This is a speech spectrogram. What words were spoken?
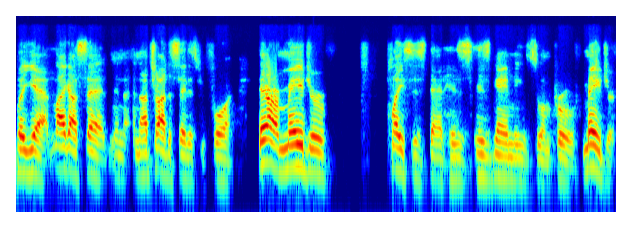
but yeah, like I said, and, and I tried to say this before, there are major places that his his game needs to improve. Major.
